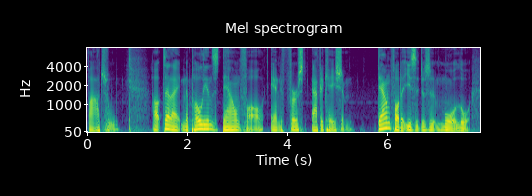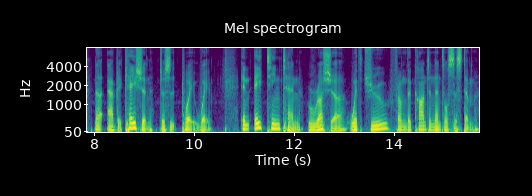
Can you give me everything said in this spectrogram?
发出。好，再来 Napoleon's downfall and first abdication。downfall 的意思就是没落，那 abdication 就是退位。In 1810, Russia withdrew from the continental system.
